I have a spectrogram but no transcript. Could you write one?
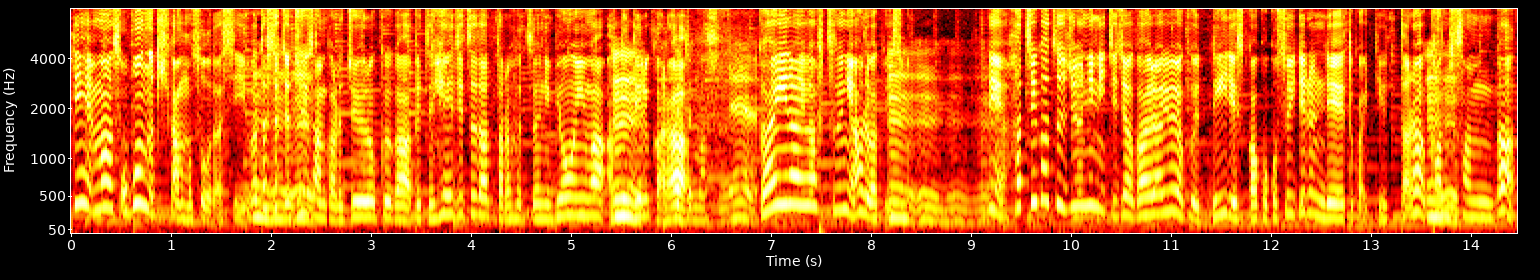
でまあお盆の期間もそうだし私たちはうんうん。うん13から16が別に平日だったら普通に病院は開けてるから、うんね。外来は普通にあるわけですよ。うんうんうんうん。で8月12日じゃあ外来予約でいいですか？ここ空いてるんでとか言って言ったらうんうん。患者さんが、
